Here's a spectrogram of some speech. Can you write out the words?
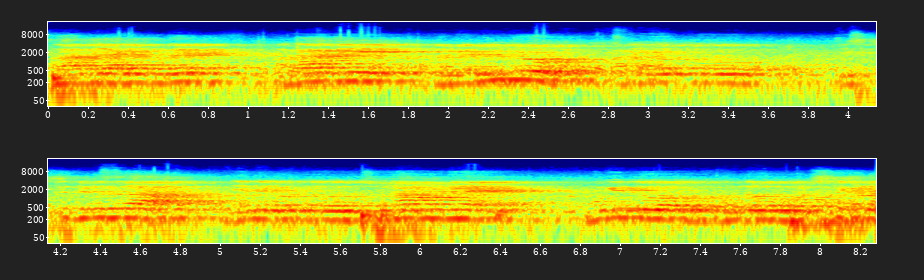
ಸಾಧ್ಯ ಆಗುತ್ತದೆ ಹಾಗಾಗಿ ನಾವೆಲ್ಲರೂ ಇವತ್ತು ಇಷ್ಟು ಏನು ಇವತ್ತು ಚುನಾವಣೆ ಮುಗಿದು ಒಂದು ವರ್ಷಗಳ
